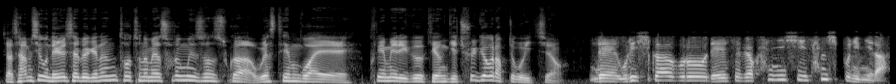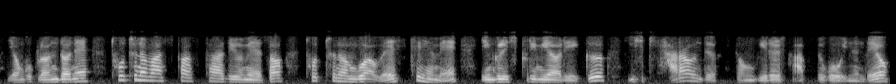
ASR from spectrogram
자, 잠시 후 내일 새벽에는 토트넘의 손흥민 선수가 웨스트햄과의 프리미어리그 경기 출격을 앞두고 있죠. 네, 우리 시각으로 내일 새벽 1시 30분입니다. 영국 런던의 토트넘 홋스퍼 스타디움에서 토트넘과 웨스트햄의 잉글리시 프리미어 리그 24라운드 경기를 앞두고 있는데요.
